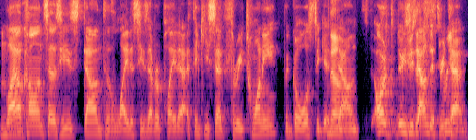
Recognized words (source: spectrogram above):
Mm-hmm. La'el Collins says he's down to the lightest he's ever played at. I think he said 320. The goal is to get No. down, or he's, He's down to 310.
